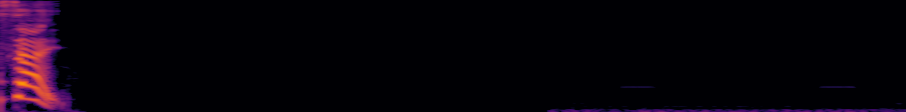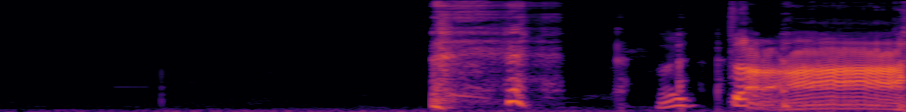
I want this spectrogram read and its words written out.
さい。入ったな。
